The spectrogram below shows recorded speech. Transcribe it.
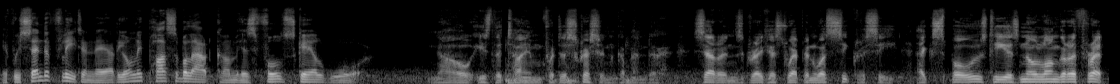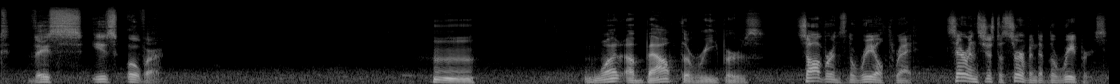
If we send a fleet in there, the only possible outcome is full-scale war. Now is the time for discretion, Commander. Saren's greatest weapon was secrecy. Exposed, he is no longer a threat. This is over. Hmm. What about the Reapers? Sovereign's the real threat. Saren's just a servant of the Reapers.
